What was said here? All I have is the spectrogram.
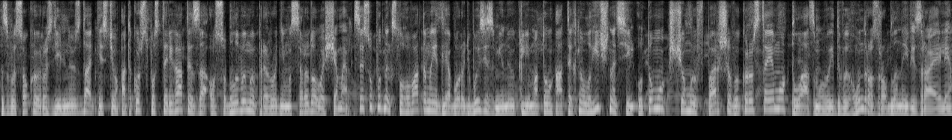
з високою роздільною здатністю, а також спостерігати за особливими природніми середовищами. Цей супутник слугуватиме і для боротьби зі зміною клімату. А технологічна ціль у тому, що ми вперше використаємо плазмовий двигун, розроблений в Ізраїлі.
